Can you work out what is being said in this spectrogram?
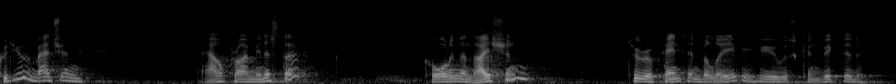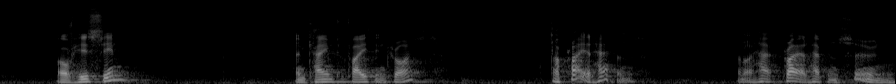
Could you imagine our Prime Minister calling the nation to repent and believe if he was convicted of his sin and came to faith in Christ? I pray it happens, and I ha- pray it happens soon.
